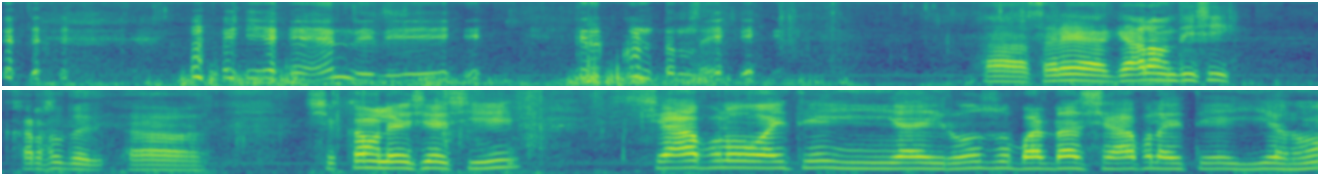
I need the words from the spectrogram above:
ఏంది తిరుక్కుంటుంది. సరే గేలం తీసి కరసదు చిక్కం వేసేసి చేపలు అయితే ఈ ఈరోజు పడ్డ చేపలు అయితే ఇయ్యను.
